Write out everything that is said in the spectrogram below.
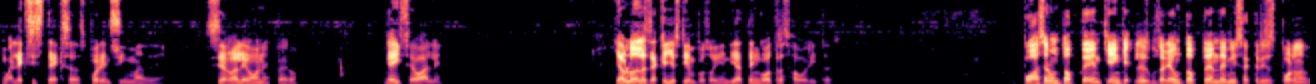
o Alexis Texas por encima de Sierra Leone, pero ahí se vale. Y hablo de las de aquellos tiempos, hoy en día tengo otras favoritas. Puedo hacer un top 10. ¿Quién que- les gustaría un top 10 de mis actrices porno,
